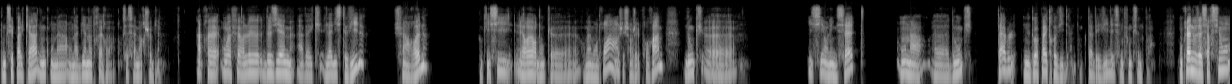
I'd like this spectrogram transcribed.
Donc c'est pas le cas, donc on a, on a bien notre erreur. Donc ça, ça marche bien. Après, on va faire le deuxième avec la liste vide. Je fais un run. Donc ici, l'erreur donc euh, au même endroit, hein, j'ai changé le programme. Donc euh, ici en ligne 7, on a donc table ne doit pas être vide. Donc table est vide et ça ne fonctionne pas. Donc là, nos assertions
